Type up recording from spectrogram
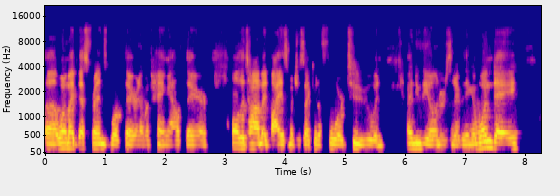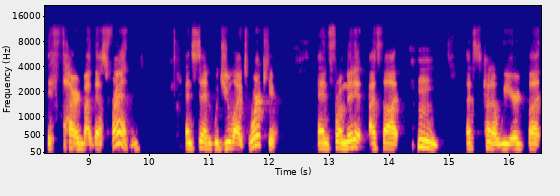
Uh, one of my best friends worked there, and I would hang out there all the time. I'd buy as much as I could afford to, and I knew the owners and everything. And one day, they fired my best friend and said, "Would you like to work here?" And for a minute, I thought, "Hmm, that's kind of weird." But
